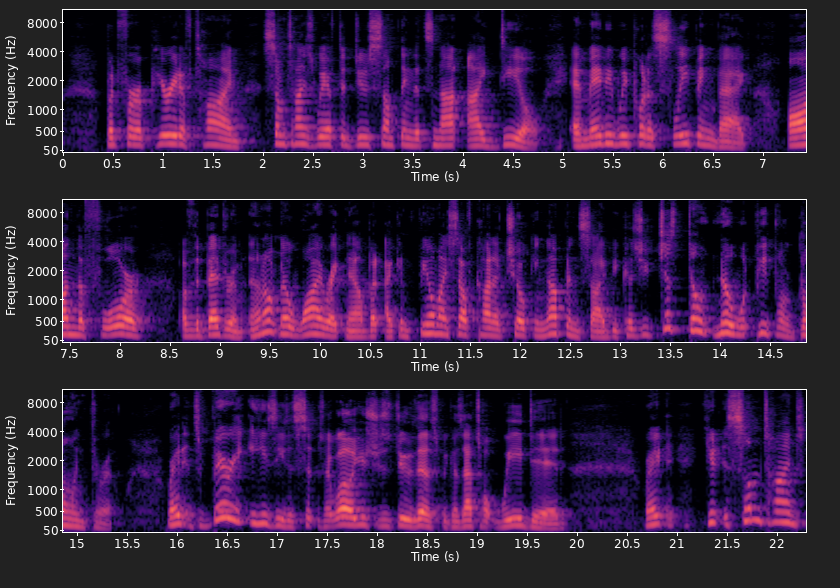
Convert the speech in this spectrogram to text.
But for a period of time, sometimes we have to do something that's not ideal. And maybe we put a sleeping bag on the floor of the bedroom. And I don't know why right now, but I can feel myself kind of choking up inside because you just don't know what people are going through, right? It's very easy to sit and say, well, you should just do this because that's what we did, right? You, sometimes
